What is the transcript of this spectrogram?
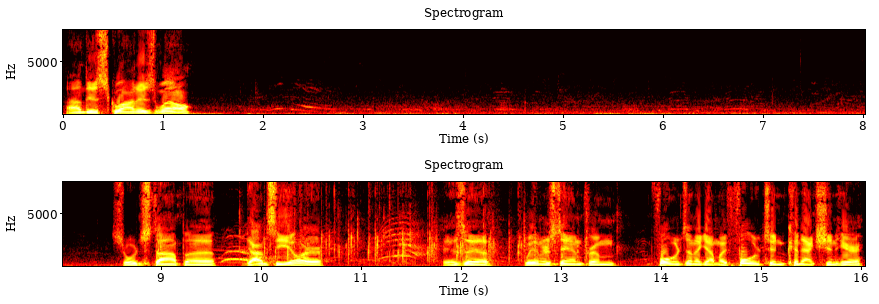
on this squad as well. Shortstop uh, as uh, we understand from Fullerton, I got my Fullerton connection here.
